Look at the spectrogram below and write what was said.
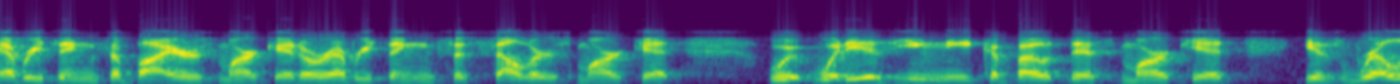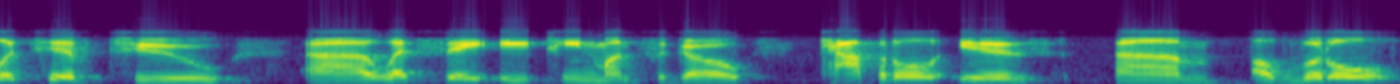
everything's a buyer's market or everything's a seller's market. What is unique about this market is relative to, uh, let's say, 18 months ago, capital is um, a little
